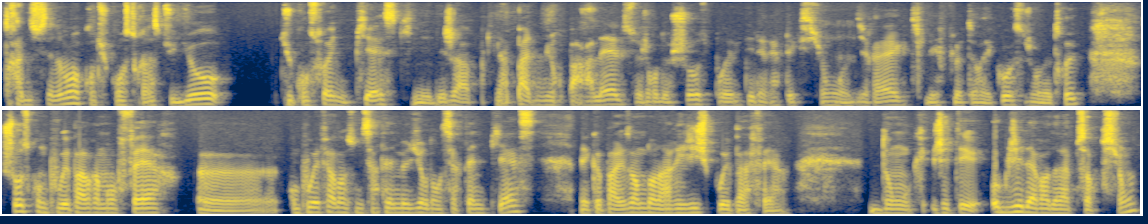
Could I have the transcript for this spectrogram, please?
traditionnellement, quand tu construis un studio, tu conçois une pièce qui n'est déjà n'a pas de mur parallèle, ce genre de choses, pour éviter les réflexions euh, directes, les flotteurs échos, ce genre de trucs. Chose qu'on ne pouvait pas vraiment faire, euh, qu'on pouvait faire dans une certaine mesure dans certaines pièces, mais que par exemple dans la régie, je pouvais pas faire. Donc, j'étais obligé d'avoir de l'absorption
